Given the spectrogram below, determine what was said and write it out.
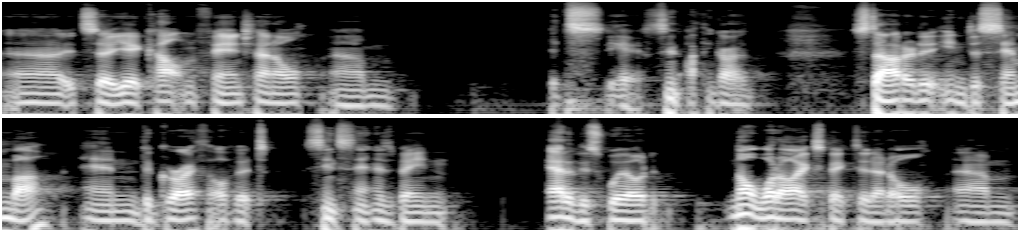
Uh, it's a yeah Carlton fan channel. Um, it's yeah. Since, I think I started it in December, and the growth of it since then has been out of this world. Not what I expected at all. Um,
